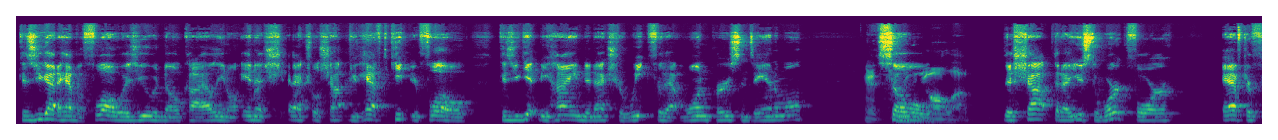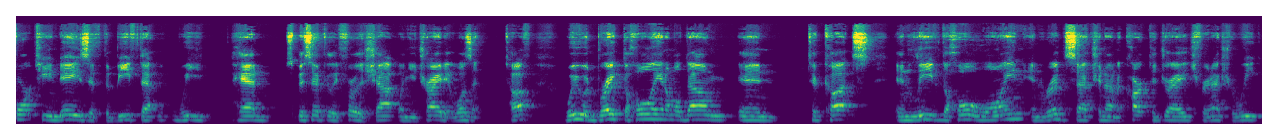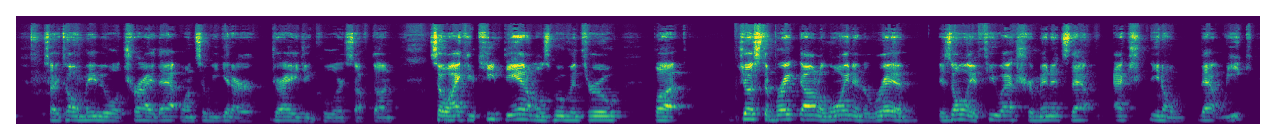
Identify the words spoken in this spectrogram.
because you got to have a flow, as you would know, Kyle. You know, in a sh- actual shop, you have to keep your flow because you get behind an extra week for that one person's animal. And it's So- all up. The shop that I used to work for, after 14 days, if the beef that we had specifically for the shop when you tried it wasn't tough, we would break the whole animal down into cuts and leave the whole loin and rib section on a cart to dry age for an extra week. So I told him maybe we'll try that once we get our dry aging cooler and stuff done. So I can keep the animals moving through, but just to break down a loin and a rib is only a few extra minutes that extra, you know, that week.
